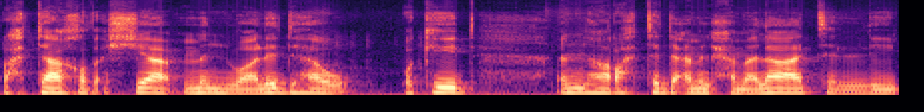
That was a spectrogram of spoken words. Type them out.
راح تاخذ أشياء من والدها وأكيد إنها راح تدعم الحملات اللي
